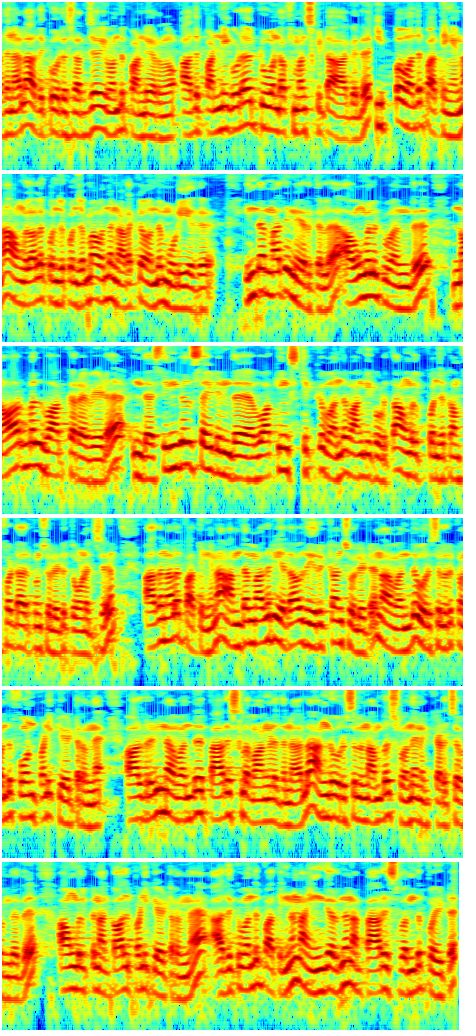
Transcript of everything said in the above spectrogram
அதனால் அதுக்கு ஒரு சர்ஜரி வந்து பண்ணியிருந்தோம் அது பண்ணி கூட டூ அண்ட் ஆஃப் மந்த்ஸ் கிட்ட ஆகுது. இப்போ வந்து பார்த்தீங்கன்னா அவங்களால கொஞ்சம் கொஞ்சமாக வந்து நடக்க வந்து முடியுது. இந்த மாதிரி நேரத்தில் அவங்களுக்கு வந்து நார்மல் வாக்கரை விட இந்த சிங்கிள் சைடு இந்த வாக்கிங் ஸ்டிக்கு வந்து வாங்கி கொடுத்தா அவங்களுக்கு கொஞ்சம் கம்ஃபர்ட்டாக இருக்கும்னு சொல்லிட்டு தோணுச்சு. அதனால் பார்த்தீங்கன்னா அந்த மாதிரி ஏதாவது இருக்கான்னு சொல்லிட்டு நான் வந்து ஒரு சிலருக்கு வந்து ஃபோன் பண்ணி கேட்டிருந்தேன். ஆல்ரெடி நான் வந்து பாரிஸில் வாங்கினதுனால அங்கே ஒரு சில நம்பர்ஸ் வந்து எனக்கு கிடச்சிருந்தது. அவங்களுக்கு நான் கால் பண்ணி கேட்டிருந்தேன். அதுக்கு வந்து பார்த்தீங்கன்னா நான் இங்கேருந்து நான் பாரிஸ் வந்து போயிட்டு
